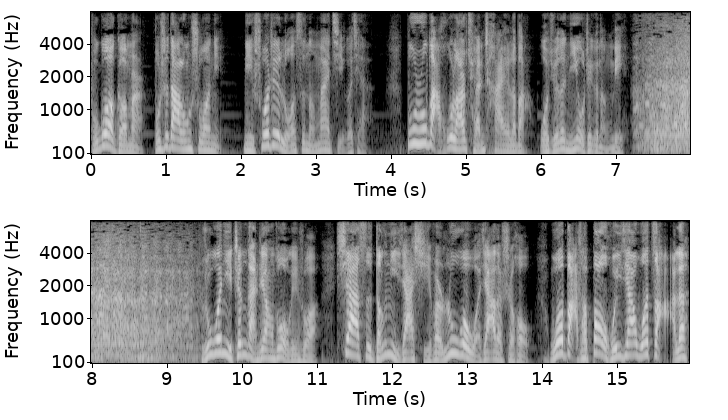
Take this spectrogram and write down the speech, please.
不过哥们儿，不是大龙说你，你说这螺丝能卖几个钱？不如把护栏全拆了吧，我觉得你有这个能力。如果你真敢这样做，我跟你说，下次等你家媳妇儿路过我家的时候，我把她抱回家，我咋了？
